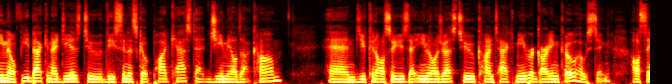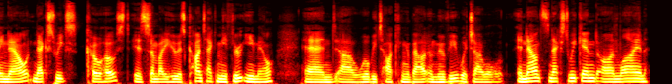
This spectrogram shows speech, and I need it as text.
Email feedback and ideas to the cinescope podcast at gmail.com. And you can also use that email address to contact me regarding co-hosting. I'll say now, next week's co-host is somebody who has contacted me through email and uh, we'll be talking about a movie, which I will announce next weekend online.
